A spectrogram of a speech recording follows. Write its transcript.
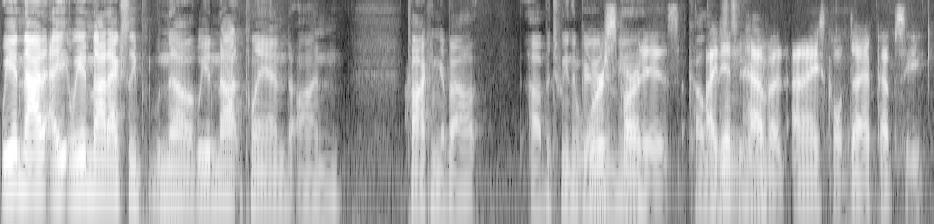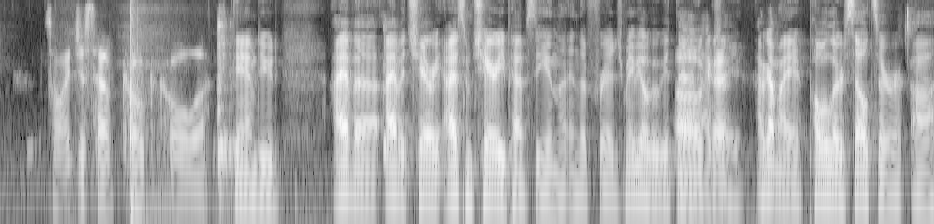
We had not. I, we had not actually. No, we had not planned on talking about uh, Between the The worst part is I didn't too. have a, an ice cold Diet Pepsi, so I just have Coca Cola. Damn, dude. I have a I have a cherry I have some cherry Pepsi in the in the fridge. Maybe I'll go get that. Oh, okay. Actually, I've got my Polar Seltzer. Uh,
